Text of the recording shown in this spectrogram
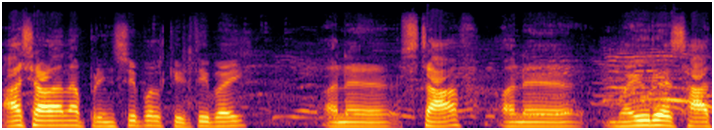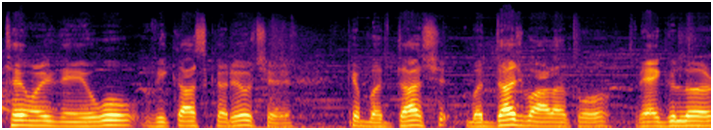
આ શાળાના પ્રિન્સિપલ કીર્તિભાઈ અને સ્ટાફ અને મયુરે સાથે મળીને એવો વિકાસ કર્યો છે કે બધા જ બધા જ બાળકો રેગ્યુલર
